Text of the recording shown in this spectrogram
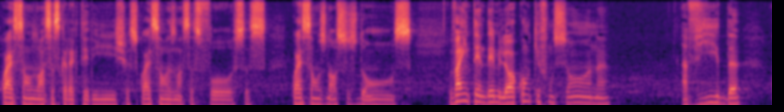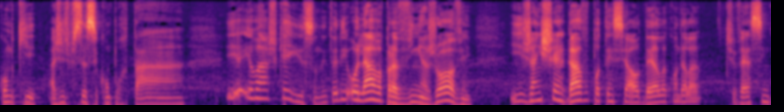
quais são as nossas características, quais são as nossas forças, quais são os nossos dons, vai entender melhor como que funciona a vida, como que a gente precisa se comportar. E eu acho que é isso. Né? Então ele olhava para a vinha jovem e já enxergava o potencial dela quando ela tivesse em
